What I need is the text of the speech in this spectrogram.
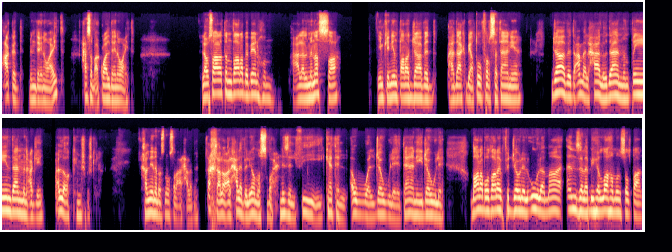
عقد من دينا وايت حسب أقوال دينا وايت. لو صارت مضاربة بينهم على المنصة يمكن ينطرد جافد هداك بيعطوه فرصة ثانية. جافد عمل حاله دان من طين دان من عجين. قال له أوكي مش مشكلة. خلينا بس نوصل على الحلبة. دخلوا على الحلبة اليوم الصبح. نزل فيه كتل أول جولة ثاني جولة. ضربوا ضرب في الجولة الأولى ما أنزل به الله من سلطان.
